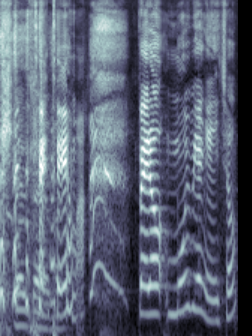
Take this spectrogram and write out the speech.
El tema. tema. Pero muy bien hecho,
